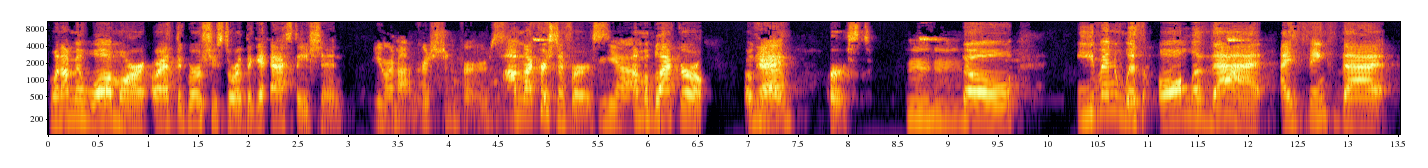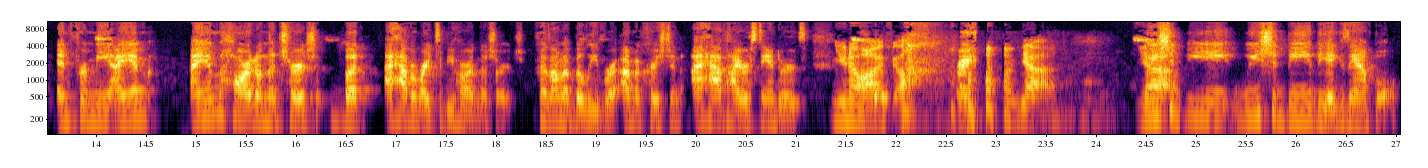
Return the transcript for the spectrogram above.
when I'm in Walmart or at the grocery store, at the gas station, You are not Christian first. I'm not Christian first. Yeah. I'm a black girl. Okay. Yeah. First. Mm-hmm. So even with all of that, I think that and for me, I am I am hard on the church, but I have a right to be hard on the church because I'm a believer. I'm a Christian. I have higher standards. You know how I feel. Right. yeah. Yeah. We should be we should be the example.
